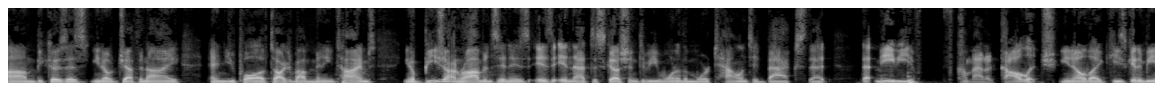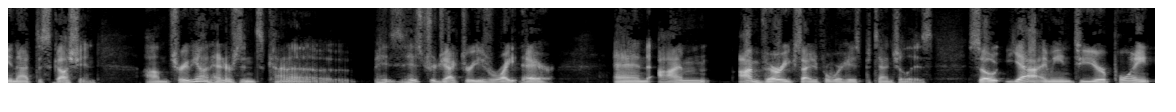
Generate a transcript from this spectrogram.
Um, because as you know, Jeff and I and you, Paul, have talked about many times. You know, Bijan Robinson is is in that discussion to be one of the more talented backs that that maybe have come out of college. You know, like he's going to be in that discussion. Um, TreVeyon Henderson's kind of his his trajectory is right there and I'm I'm very excited for where his potential is. So yeah, I mean, to your point,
